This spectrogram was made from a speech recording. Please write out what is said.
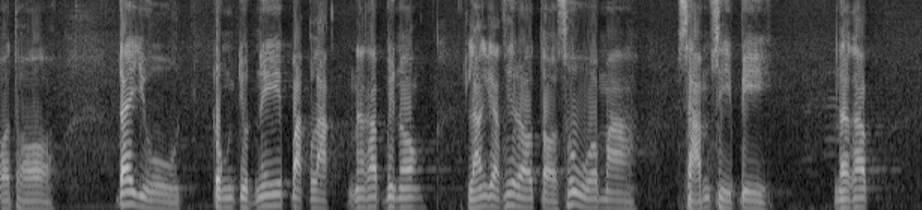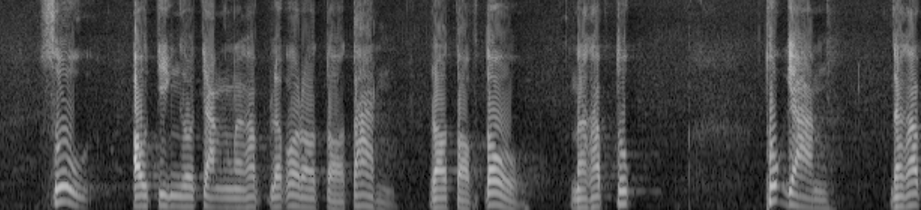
วทได้อยู่ตรงจุดนี้ปักหลักนะครับพี่น้องหลังจากที่เราต่อสู้มา 3-4 ปีนะครับ สู้เอาจริงเอาจังนะครับ แล้วก็เราต่อต้านเราตอบโต้นะครับทุกทุกอย่างนะครับ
